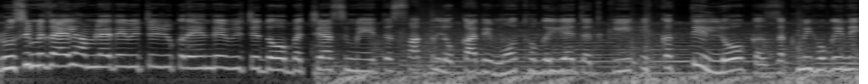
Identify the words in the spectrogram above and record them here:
ਰੂਸੀ ਮਿਜ਼ਾਈਲ ਹਮਲੇ ਦੇ ਵਿੱਚ, ਯੂਕਰੇਨ ਦੇ ਵਿੱਚ ਦੋ ਬੱਚਿਆਂ ਸਮੇਤ 7 ਲੋਕਾਂ ਦੀ ਮੌਤ ਹੋ ਗਈ ਹੈ, ਜਦਕਿ 31 ਲੋਕ ਜ਼ਖਮੀ ਹੋ ਗਏ ਨੇ।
